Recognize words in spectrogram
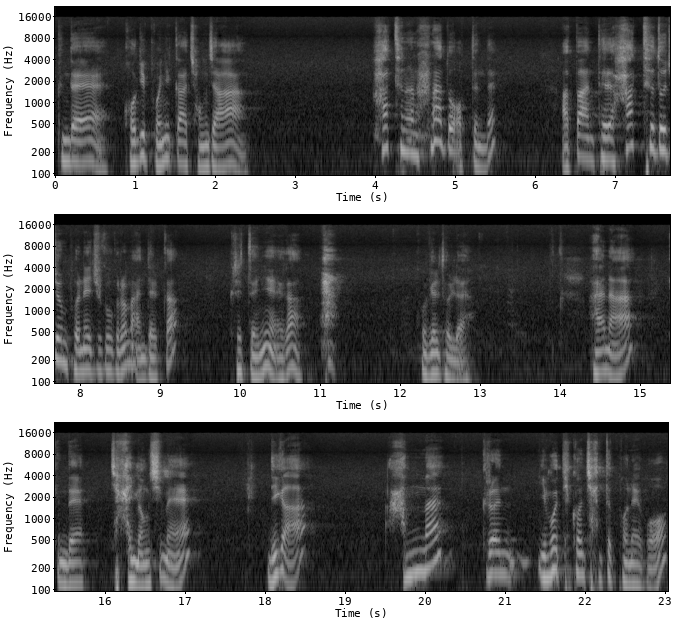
근데 거기 보니까 정작 하트는 하나도 없던데? 아빠한테 하트도 좀 보내주고 그러면 안 될까? 그랬더니 애가 고개를 돌려요. 하나, 근데 잘 명심해. 네가 암만 그런 이모티콘 잔뜩 보내고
